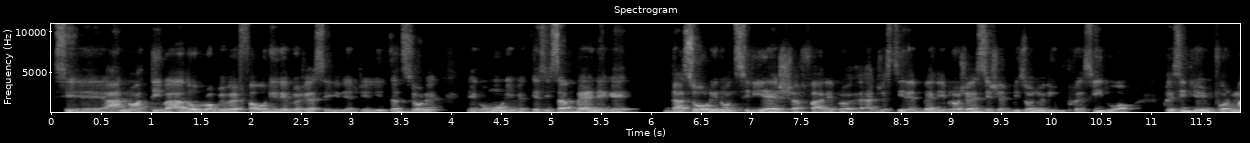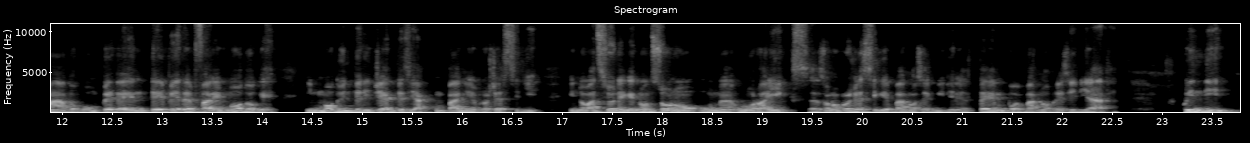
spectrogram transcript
si hanno attivato proprio per favorire i processi di digitalizzazione nei comuni, perché si sa bene che da soli non si riesce a, fare, a gestire bene i processi, c'è bisogno di un presiduo, presidio informato, competente, per fare in modo che in modo intelligente si accompagnino i processi di innovazione che non sono un'ora un X, sono processi che vanno seguiti nel tempo e vanno presidiati. Quindi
